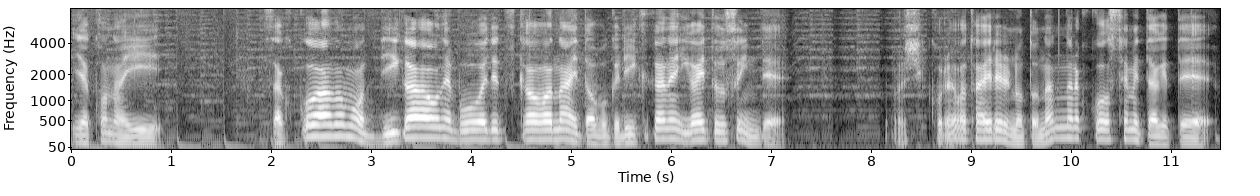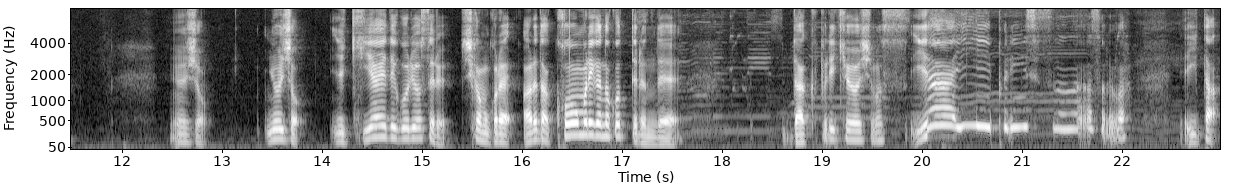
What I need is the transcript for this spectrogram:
いや、来ない。さあ、ここはあのもうディガーをね、防衛で使わないと、僕、陸がね、意外と薄いんで、よし、これは耐えれるのと、なんならここを攻めてあげて、よいしょ。よいしょ。いや、気合でご利用せる。しかもこれ、あれだ、コウモリが残ってるんで、ダックプリ許容します。いやー、いいプリンセスだな、それは。いいた。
